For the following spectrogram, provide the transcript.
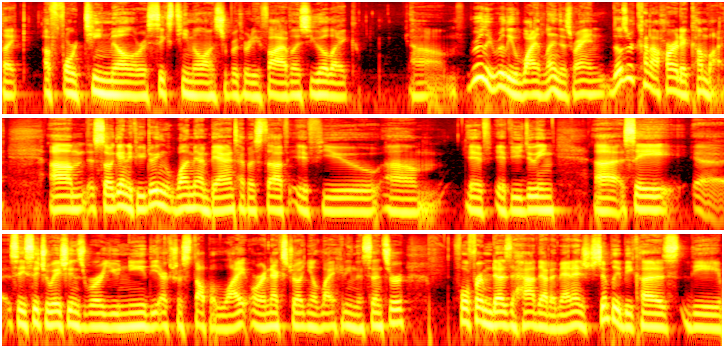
like a 14 mil or a 16 mil on super 35 unless you go like um, really really wide lenses right and those are kind of hard to come by um, so again if you're doing one man band type of stuff if you um, if if you're doing uh, say uh, say situations where you need the extra stop of light or an extra you know light hitting the sensor full frame does have that advantage simply because the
